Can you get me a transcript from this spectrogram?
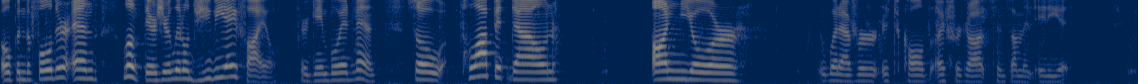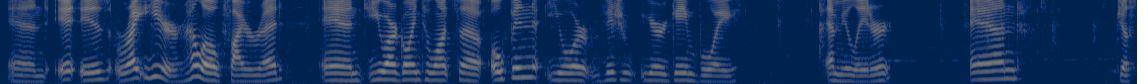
Open the folder, and look, there's your little GBA file or Game Boy Advance. So plop it down on your whatever it's called. I forgot since I'm an idiot and it is right here. Hello, Fire Red. And you are going to want to open your visual your Game Boy emulator and just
